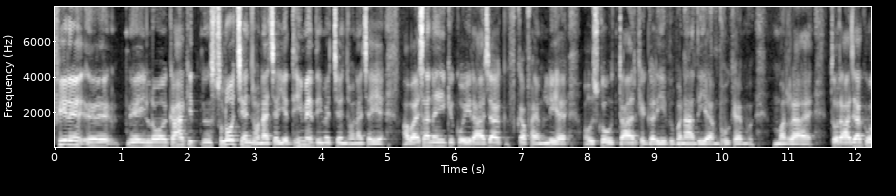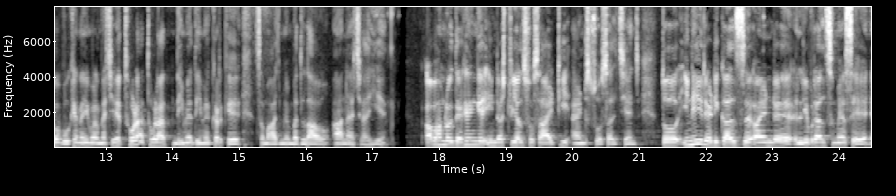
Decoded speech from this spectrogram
फिर इन लोगों ने कहा कि स्लो चेंज होना चाहिए। धीमे धीमे चेंज होना चाहिए। अब ऐसा नहीं कि कोई राजा का फैमिली है और उसको उतार के गरीब बना दिया, भूखे मर रहा है। तो राजा को भूखे नहीं मरना चाहिए थोड़ा थोड़ा धीमे धीमे करके समाज में बदलाव आना चाहिए। अब हम लोग देखेंगे industrial society and social change तो इन्हीं रेडिकल्स एंड लिबरल्स में से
